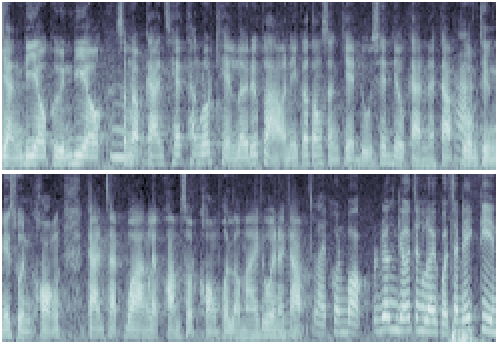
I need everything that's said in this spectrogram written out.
อย่างเดียวผืนเดียวสำหรับการเช็ดทั้งรถเข็นเลยหรือเปล่า อันนี้ก็ต้องสังเกตดูเช่นเดียวกันนะครับค่ะรวมถึงในส่วนของการจัดวางและความสดของผลไม้ด้วยนะครับหลายคนบอกเรื่องเยอะจังเลยกว่าจะได้กิน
